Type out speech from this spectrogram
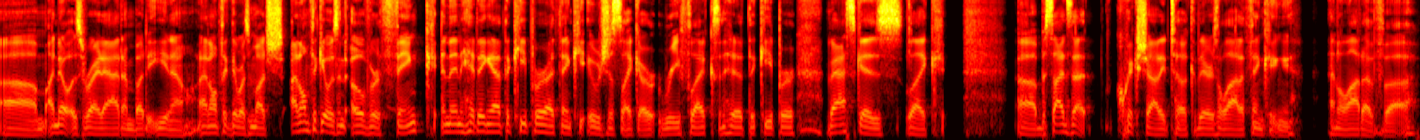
um, I know it was right at him, but you know, I don't think there was much. I don't think it was an overthink and then hitting at the keeper. I think it was just like a reflex and hit at the keeper. Vazquez, like, uh, besides that quick shot he took, there's a lot of thinking and a lot of uh,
